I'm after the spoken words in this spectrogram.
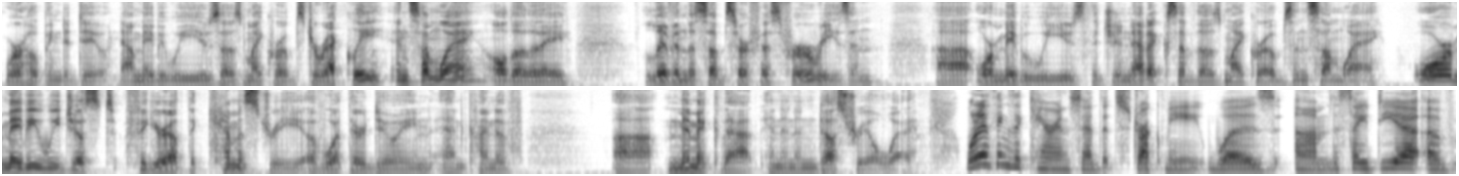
we're hoping to do. Now, maybe we use those microbes directly in some way, although they live in the subsurface for a reason. Uh, or maybe we use the genetics of those microbes in some way. Or maybe we just figure out the chemistry of what they're doing and kind of uh, mimic that in an industrial way. One of the things that Karen said that struck me was um, this idea of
